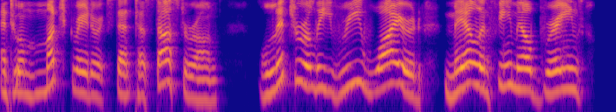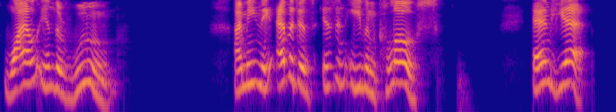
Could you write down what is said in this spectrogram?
and to a much greater extent testosterone, literally rewired male and female brains while in the womb. I mean, the evidence isn't even close. And yet,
